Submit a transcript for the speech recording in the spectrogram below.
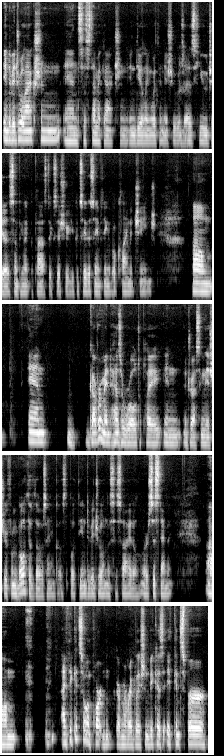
individual action and systemic action in dealing with an issue mm-hmm. as huge as something like the plastics issue. You could say the same thing about climate change. Um, and government has a role to play in addressing the issue from both of those angles, both the individual and the societal or systemic. Um, I think it's so important, government regulation, because it can spur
